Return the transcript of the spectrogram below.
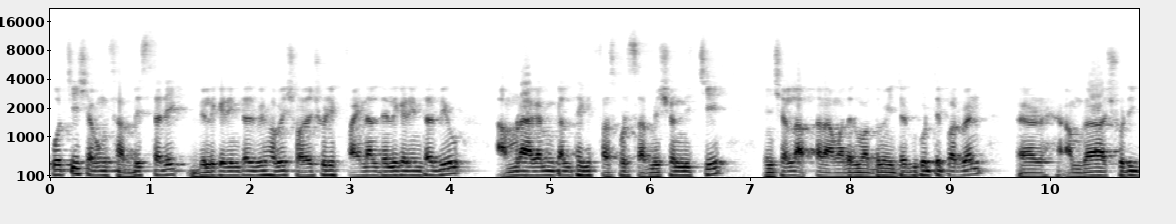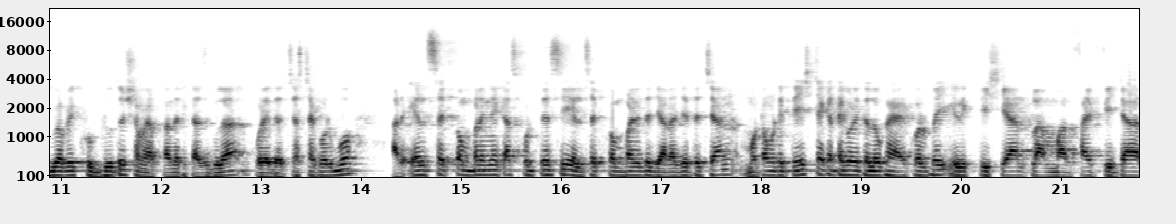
পঁচিশ এবং ছাব্বিশ তারিখ ডেলিগেট ইন্টারভিউ হবে, সরাসরি ফাইনাল ডেলিগেট ইন্টারভিউ আমরা আগামীকাল থেকে পাসপোর্ট সাবমিশন নিচ্ছি। ইনশাল্লাহ আপনারা আমাদের মাধ্যমে ইন্টারভিউ করতে পারবেন। আর আমরা সঠিকভাবে খুব দ্রুত সময় আপনাদের কাজগুলা করে দেওয়ার চেষ্টা করব। আর এলসেট কোম্পানি নিয়ে কাজ করতেছি। এলসেট কোম্পানিতে যারা যেতে চান, মোটামুটি তেইশটা ক্যাটাগরিতে লোক হায়ার করবে। Electrician plumber pipe fitter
